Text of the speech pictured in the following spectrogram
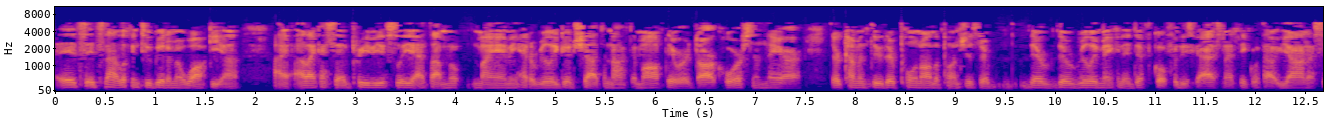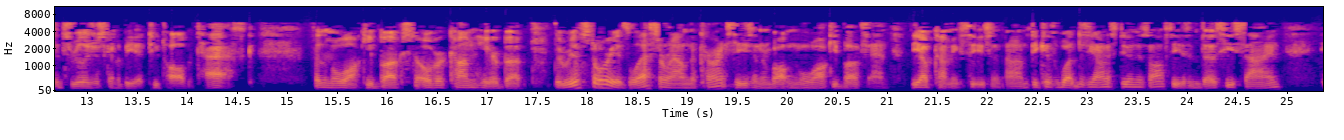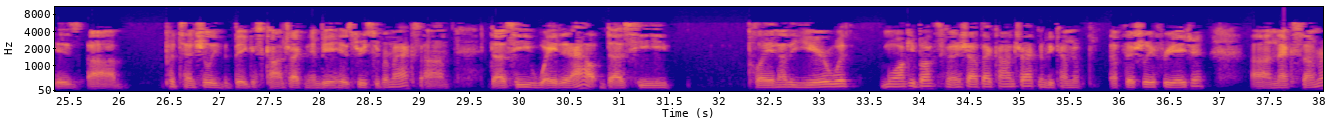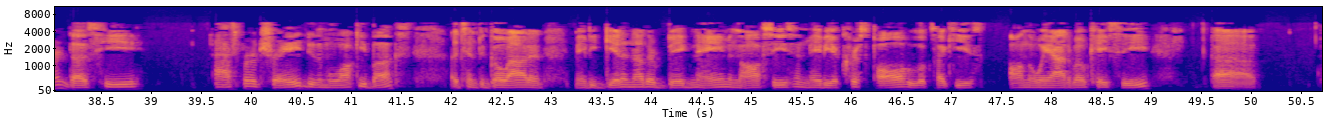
it's it's not looking too good in Milwaukee. Uh, I, I like I said previously, I thought Miami had a really good shot to knock them off. They were a dark horse, and they are they're coming through. They're pulling all the punches. They're they're they're really making it difficult for these guys. And I think without Giannis, it's really just going to be a too tall of a task for the Milwaukee Bucks to overcome here. But the real story is less around the current season involving the Milwaukee Bucks and the upcoming season. Um, because what does Giannis do in this offseason? Does he sign his uh, potentially the biggest contract in NBA history, Supermax. Um, does he wait it out? Does he play another year with Milwaukee Bucks, finish out that contract and become officially a free agent uh, next summer? Does he ask for a trade? Do the Milwaukee Bucks attempt to go out and maybe get another big name in the off season? Maybe a Chris Paul who looks like he's on the way out of OKC. Uh,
